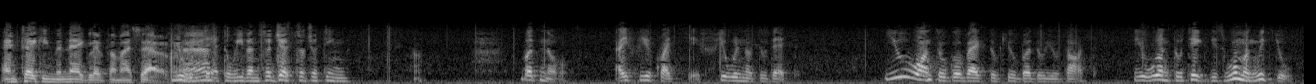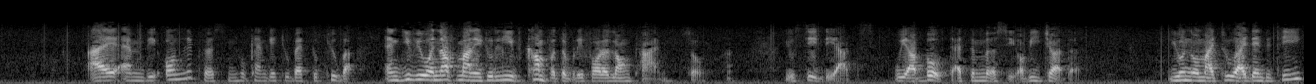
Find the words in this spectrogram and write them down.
and taking the necklet for myself? You huh? dare to even suggest such a thing. But no, I feel quite safe. You will not do that. You want to go back to Cuba, do you not? You want to take this woman with you. I am the only person who can get you back to Cuba and give you enough money to live comfortably for a long time. So, you see, Diaz, we are both at the mercy of each other. You know my true identity,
